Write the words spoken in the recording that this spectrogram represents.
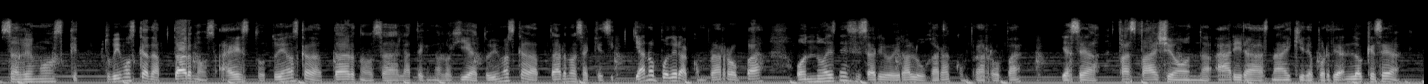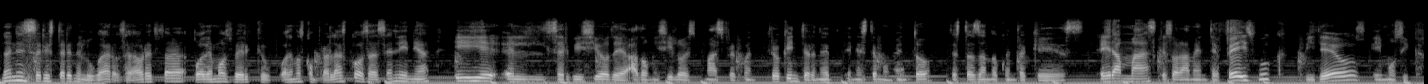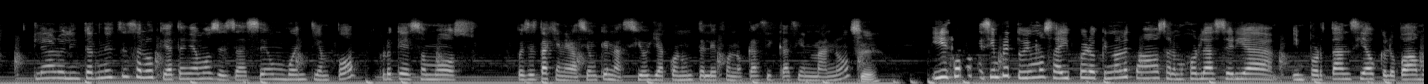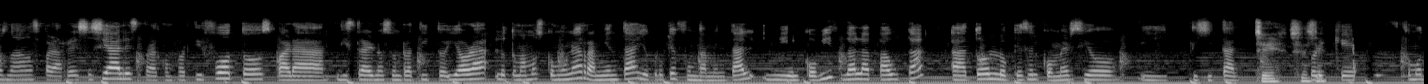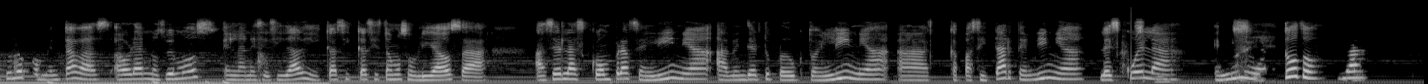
sabemos que tuvimos que adaptarnos a esto, tuvimos que adaptarnos a la tecnología, tuvimos que adaptarnos a que si ya no puedo ir a comprar ropa o no es necesario ir al lugar a comprar ropa, ya sea fast fashion, Adidas, Nike, deportiva, lo que sea. No es necesario estar en el lugar, o sea, ahora podemos ver que podemos comprar las cosas en línea y el servicio de a domicilio es más frecuente. Creo que internet en este momento te estás dando cuenta que es era más que solamente Facebook, videos y música. Claro, el internet es algo que ya teníamos desde hace un buen tiempo. Creo que somos pues esta generación que nació ya con un teléfono casi casi en mano. Sí. Y es algo que siempre tuvimos ahí, pero que no le tomamos a lo mejor la seria importancia o que lo pagábamos nada más para redes sociales, para compartir fotos, para distraernos un ratito. Y ahora lo tomamos como una herramienta, yo creo que fundamental, y el COVID da la pauta a todo lo que es el comercio y digital. Sí, sí, sí. Porque, pues, como tú lo comentabas, ahora nos vemos en la necesidad y casi, casi estamos obligados a hacer las compras en línea, a vender tu producto en línea, a capacitarte en línea, la escuela en línea, todo. Ya.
